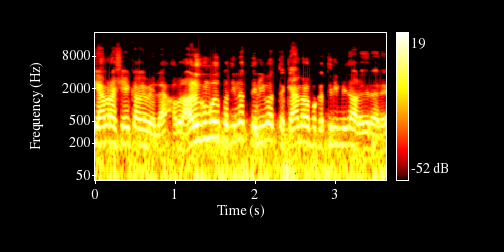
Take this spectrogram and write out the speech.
கேமரா ஷேக் ஆகவே இல்லை. அவர் அழுகும்போது பார்த்தீங்கன்னா தெளிவாக கேமரா பக்கம் திரும்பி தான் அழுகுறாரு.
